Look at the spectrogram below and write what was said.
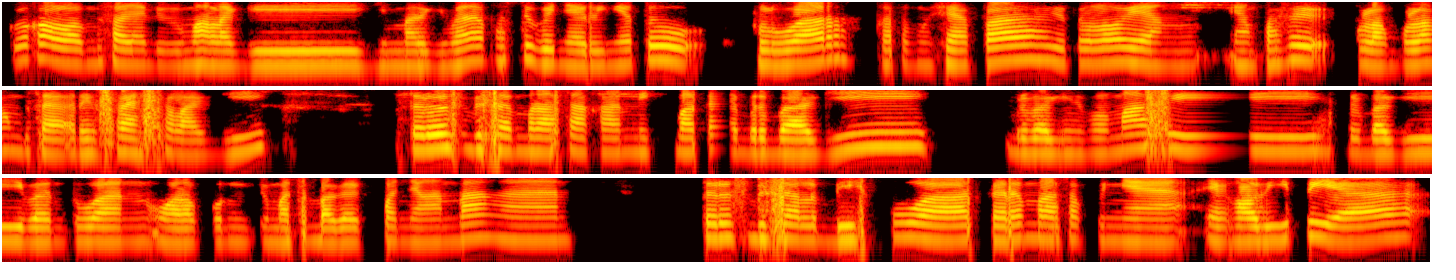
Gue kalau misalnya di rumah lagi gimana gimana pasti gue nyarinya tuh keluar ketemu siapa gitu loh yang yang pasti pulang-pulang bisa refresh lagi. Terus bisa merasakan nikmatnya berbagi berbagi informasi berbagi bantuan walaupun cuma sebagai kepanjangan tangan. Terus bisa lebih kuat karena merasa punya ya kalau di IP ya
